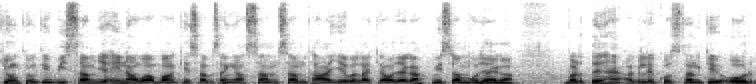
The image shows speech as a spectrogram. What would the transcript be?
क्यों? क्योंकि विषम यही ना हुआ। बाकी सब संख्या सम सम था। ये वाला क्या हो जाएगा? विषम हो जाएगा। बढ़ते हैं अगले क्वेश्चन की ओर।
